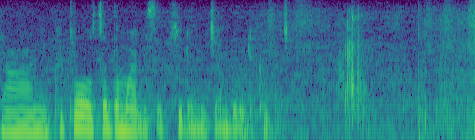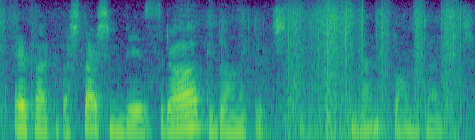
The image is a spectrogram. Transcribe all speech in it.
Yani kötü olsa da maalesef süremeyeceğim. Böyle kalacak. Evet arkadaşlar şimdi sıra dudağına geçti. Yani dudağına geldik.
